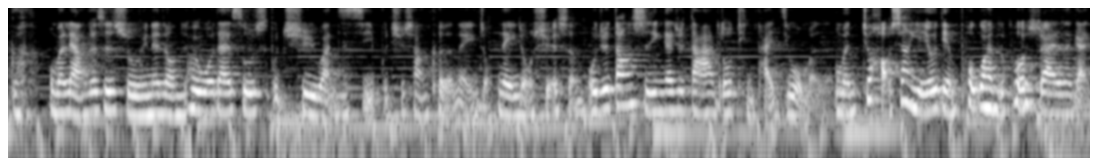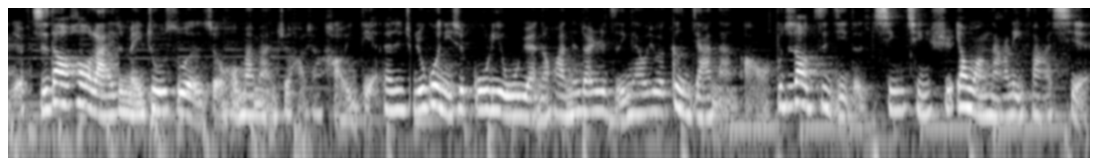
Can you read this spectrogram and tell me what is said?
个。我们两个是属于那种会窝在宿舍不去晚自习、不去上课的那一种那一种学生。我觉得当时应该就大家都挺排挤我们的，我们就好像也有点破罐子破摔的感觉。直到后来是没住宿了之后，慢慢就好像好一点。但是如果你是孤立无援的话，那段日子应该就会更加难熬，不知道自己的心情绪要往哪里发泄。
